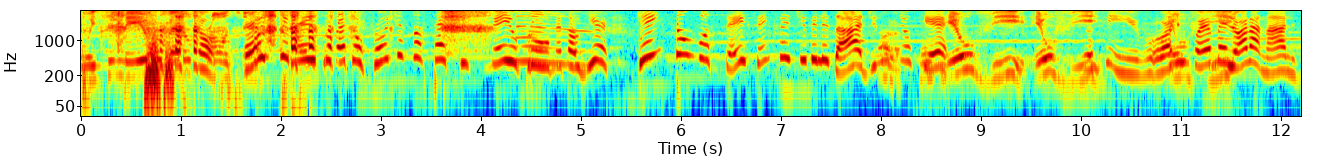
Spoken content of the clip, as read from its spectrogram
8,5 pro Battlefront. é. 8,5 pro Battlefront e só 7,5 pro Metal Gear? Quem são vocês sem credibilidade, não Cara, sei o quê? Eu vi, eu vi. Assim, eu acho Eu que foi a melhor análise.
